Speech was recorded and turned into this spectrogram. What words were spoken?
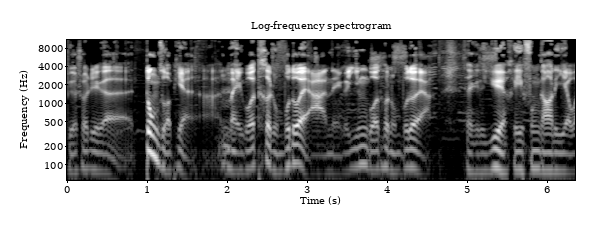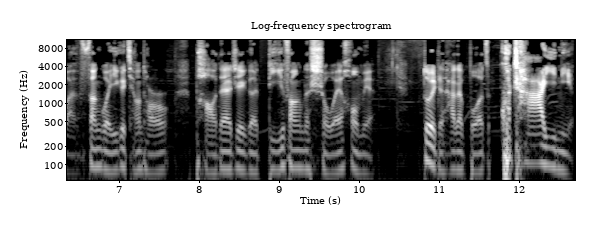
比如说这个动作片啊，嗯美国特种部队啊，那个英国特种部队啊，在这个月黑风高的夜晚，翻过一个墙头，跑在这个敌方的守卫后面，对着他的脖子咔嚓一拧，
